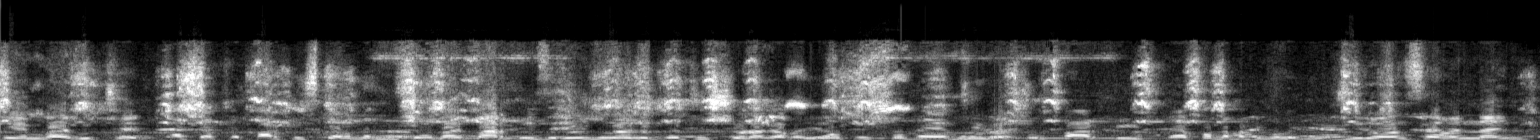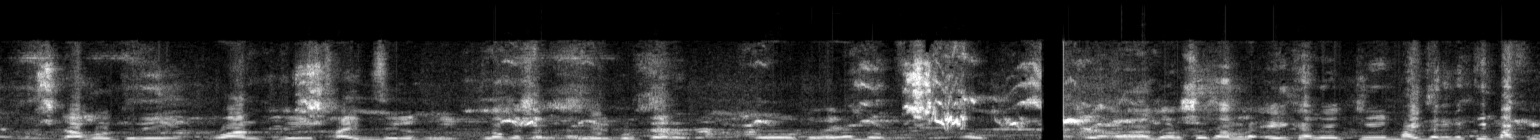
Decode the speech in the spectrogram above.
চেন ভাই বুঝছেন? আচ্ছা আচ্ছা পার পিস কেমন দাম ভাই পার পিস এইগুলো হলো পঁচিশশো টাকা ভাই। পঁচিশশো টাকা করে দর্শক পার পিস ফোন নাম্বারটি বলে দিও zero one seven nine double three one three five zero three. Location Mirpur তেরো। ওকে ভাইয়া ধন্যবাদ। আহ, দর্শক আমরা এইখানে কি ভাইজান এটা কি পাখি?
